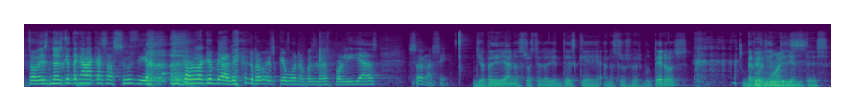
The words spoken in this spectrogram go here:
Entonces no es que tenga la casa sucia, cosa que me alegro, es que bueno, pues las polillas son así. Yo pediría a nuestros teleoyentes que, a nuestros vermuteros, Vermoyentes.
